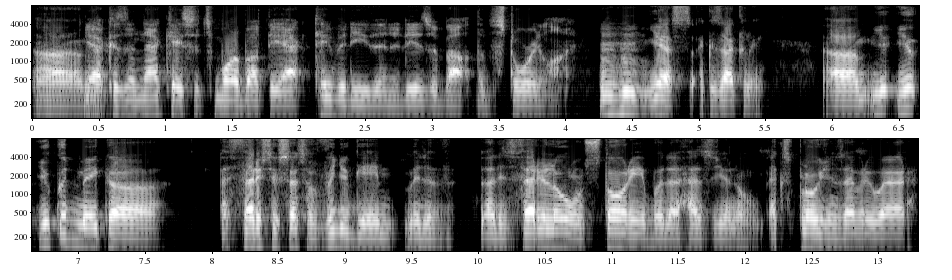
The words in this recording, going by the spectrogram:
Um, Yeah, because in that case, it's more about the activity than it is about the storyline. hmm yes, exactly. Um, you, you, you could make a, a very successful video game with a, that is very low on story, but that has you know explosions everywhere,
